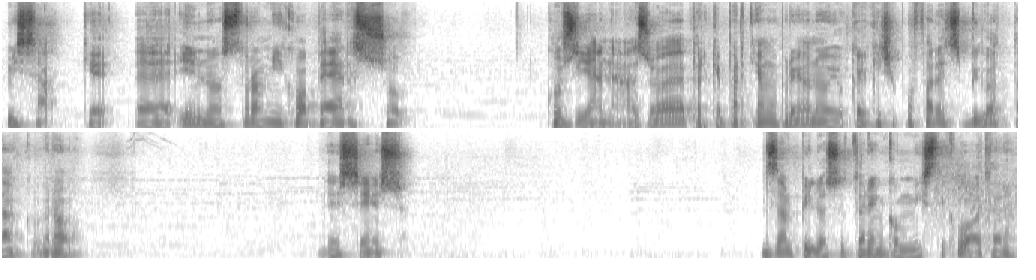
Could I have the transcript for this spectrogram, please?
Mi sa che eh, il nostro amico ha perso così a naso, eh, perché partiamo prima noi. Ok che ci può fare sbigo attacco, però... Nel senso. Zampillo sotto rain con Mystic Water.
